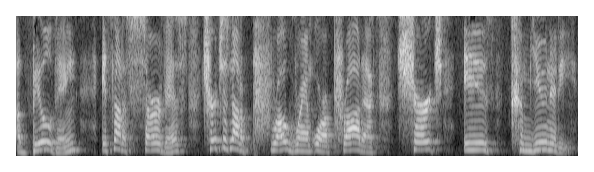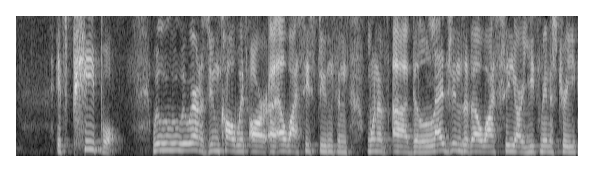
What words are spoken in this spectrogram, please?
a building. It's not a service. Church is not a program or a product. Church is community. It's people. We, we, we, were on a Zoom call with our uh, LYC students, and one of uh, the legends of LYC, our youth ministry,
